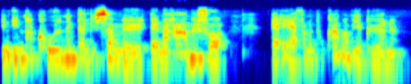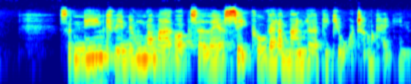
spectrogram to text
en indre kodning, der ligesom øh, danner ramme for, hvad det er for nogle programmer, vi er kørende. Så den ene kvinde, hun var meget optaget af at se på, hvad der manglede at blive gjort omkring hende.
